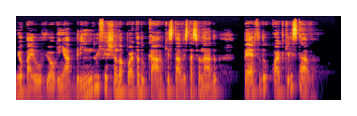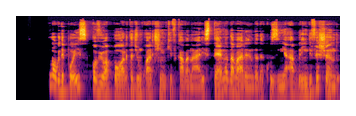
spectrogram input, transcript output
meu pai ouviu alguém abrindo e fechando a porta do carro que estava estacionado perto do quarto que ele estava. Logo depois, ouviu a porta de um quartinho que ficava na área externa da varanda da cozinha abrindo e fechando.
